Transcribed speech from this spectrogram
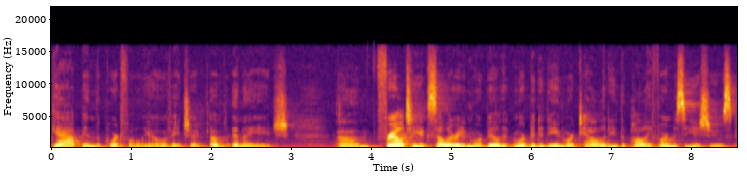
gap in the portfolio of, HIV, of NIH. Um, frailty, accelerated morbidity and mortality, the polypharmacy issues,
